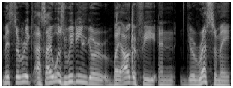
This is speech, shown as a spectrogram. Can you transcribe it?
Mr. Rick, as I was reading your biography and your resume,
